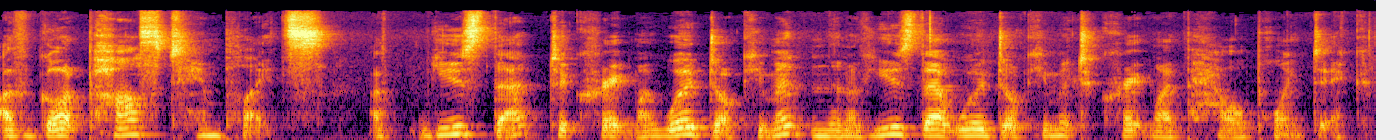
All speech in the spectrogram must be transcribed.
I've got past templates. I've used that to create my Word document, and then I've used that Word document to create my PowerPoint deck.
